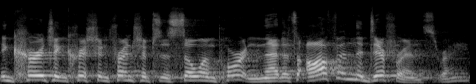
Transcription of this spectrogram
encouraging Christian friendships is so important, that it's often the difference, right?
